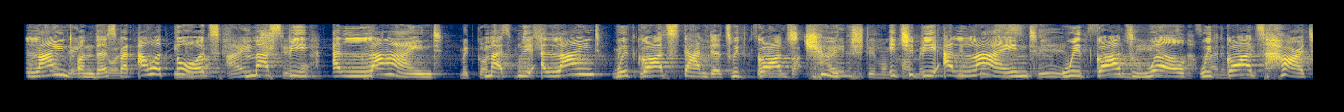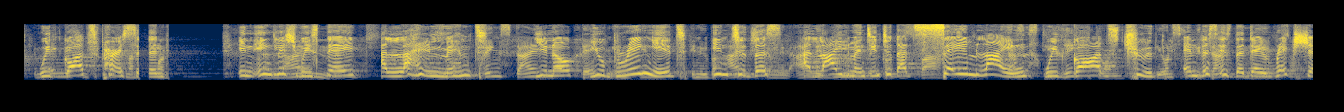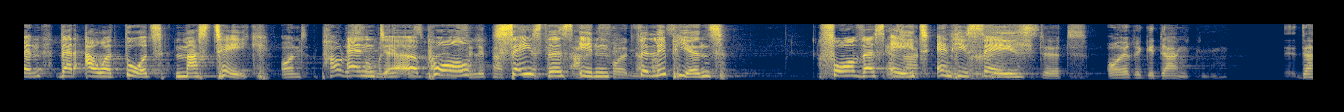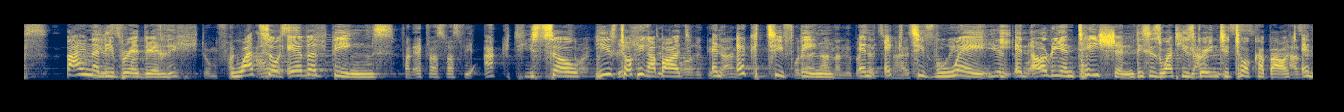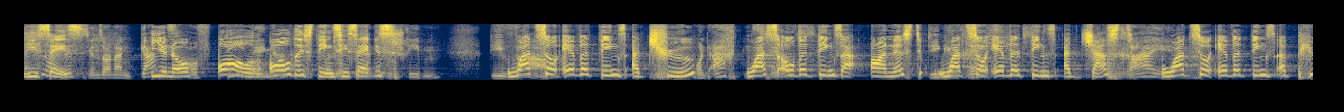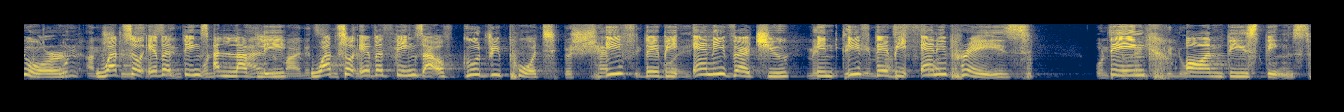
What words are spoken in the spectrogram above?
aligned on this, but our thoughts must be aligned, must be aligned with God's standards, with God's truth. It should be aligned with God's will, with God's heart, with God's person. In English, we say alignment. You know, you bring it into this Übereinstimmung, in eine alignment, into that same line Das ist die with God's truth. And this is the Gedanken nehmen sollen. direction that our thoughts must take. And uh, das mal in Paul says this in. Philippians 4, verse Er 8, and he says, eure Gedanken. Das Finally, hier ist von brethren, whatsoever things von etwas, was wir aktiv tun So he's talking about an active thing, an Übersetzungen heißt es, active way, an orientation. This is what he's going to talk about. And he nicht nur ein says, bisschen, sondern ganz you know, all- all these things, he says, beschrieben, die wahr Whatsoever things are true, whatsoever things are honest, whatsoever things are just, whatsoever things are pure, whatsoever things are lovely, whatsoever things are of good report, if there be any virtue, and if there be any praise, think on these things.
